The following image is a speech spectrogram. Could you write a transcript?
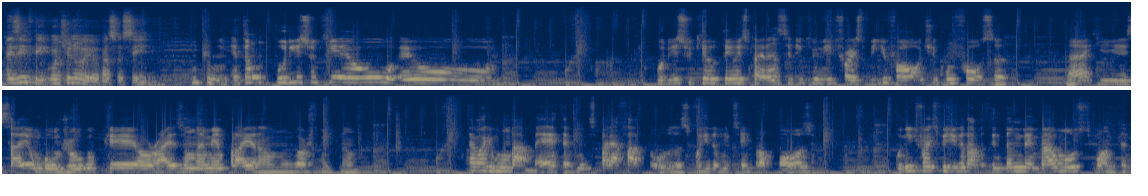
Mas enfim, continue o raciocínio. Enfim, então por isso que eu, eu. Por isso que eu tenho esperança de que o Need for Speed volte com força. Né? Que saia um bom jogo, porque Horizon não é minha praia, não. Não gosto muito, não. Negócio de mundo aberto, é muito espalhafatoso, as corridas muito sem propósito. O Need for Speed que eu tava tentando lembrar é o Most Wanted.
